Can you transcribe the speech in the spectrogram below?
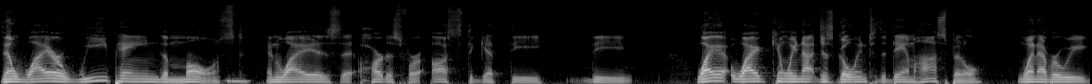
Then why are we paying the most mm-hmm. and why is it hardest for us to get the the why why can we not just go into the damn hospital whenever we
